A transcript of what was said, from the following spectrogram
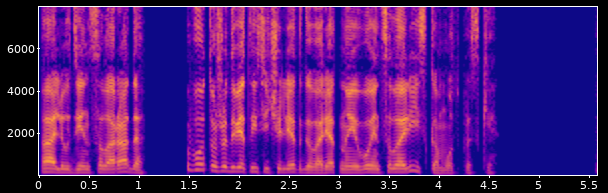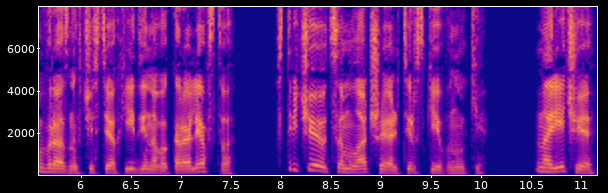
А люди Инцелорада вот уже две тысячи лет говорят на его инцеларийском отпрыске. В разных частях Единого Королевства встречаются младшие альтирские внуки, наречия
